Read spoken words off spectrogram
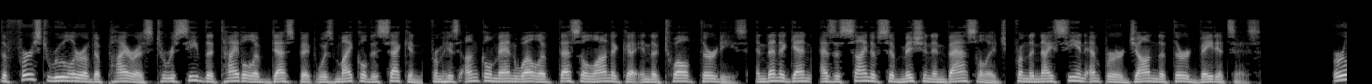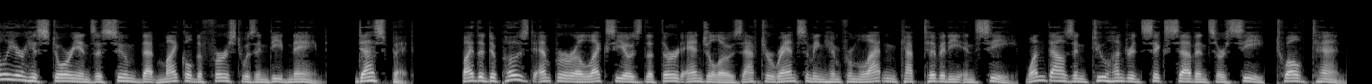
The first ruler of Epirus to receive the title of despot was Michael II, from his uncle Manuel of Thessalonica in the 1230s, and then again, as a sign of submission and vassalage, from the Nicaean emperor John III Vatatzes. Earlier historians assumed that Michael I was indeed named despot by the deposed Emperor Alexios III Angelos after ransoming him from Latin captivity in c. 1206 7 or c. 1210,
